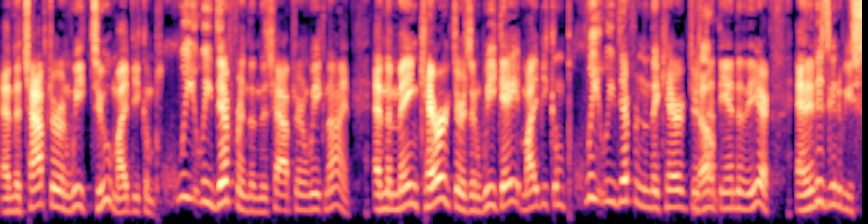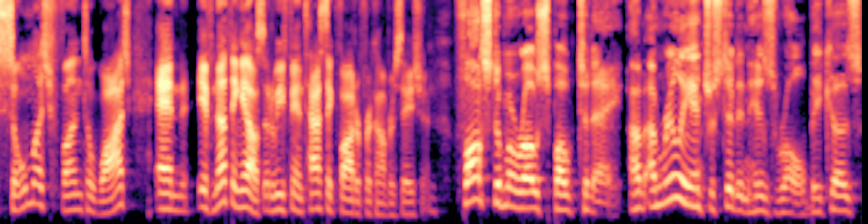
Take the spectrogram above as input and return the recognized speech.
And the chapter in week 2 might be completely different than the chapter in week 9 and the main characters in week 8 might be completely different than the characters yep. at the end of the year. And it is going to be so much fun to watch. And if nothing else it'll be fantastic fodder for conversation. Foster moreau spoke today. I'm really interested in his role because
